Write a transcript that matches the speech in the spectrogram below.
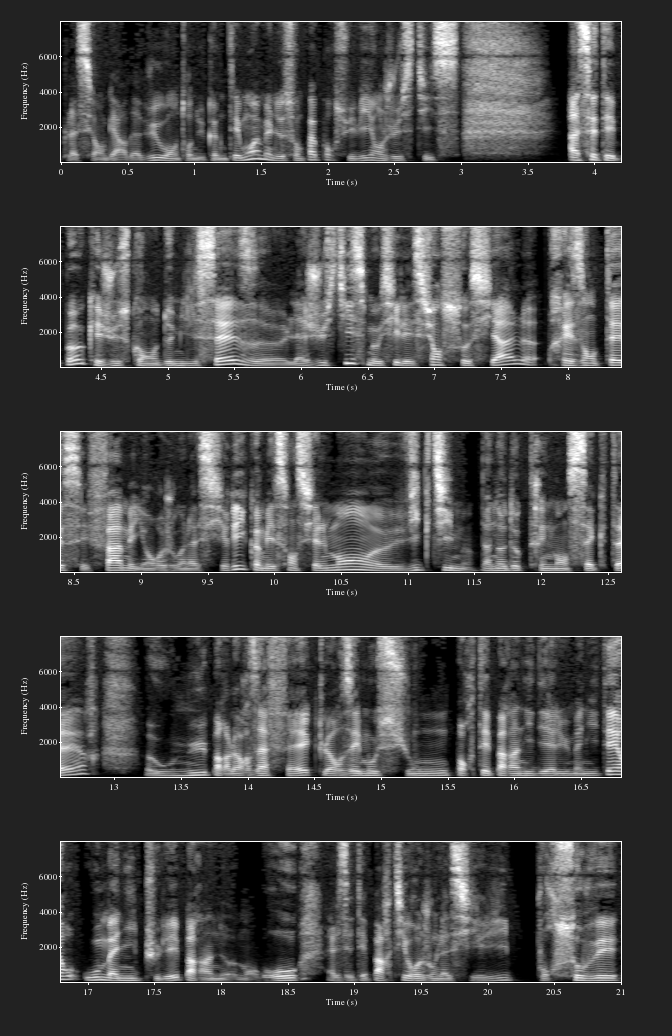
placées en garde à vue ou entendues comme témoins, mais elles ne sont pas poursuivies en justice. À cette époque et jusqu'en 2016, euh, la justice, mais aussi les sciences sociales, présentaient ces femmes ayant rejoint la Syrie comme essentiellement euh, victimes d'un endoctrinement sectaire, euh, ou mues par leurs affects, leurs émotions, portées par un idéal humanitaire ou manipulées par un homme. En gros, elles étaient parties rejoindre la Syrie pour sauver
